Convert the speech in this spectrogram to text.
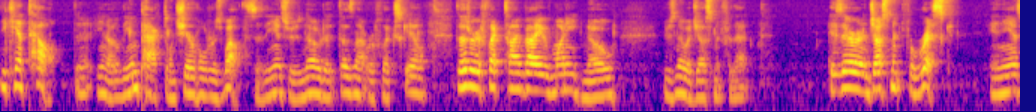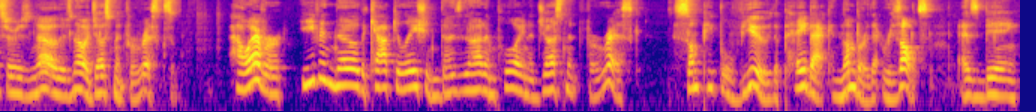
You can't tell the you know the impact on shareholders' wealth. So the answer is no. That does not reflect scale. Does it reflect time value of money? No. There's no adjustment for that. Is there an adjustment for risk? And the answer is no. There's no adjustment for risks. However, even though the calculation does not employ an adjustment for risk, some people view the payback number that results as being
